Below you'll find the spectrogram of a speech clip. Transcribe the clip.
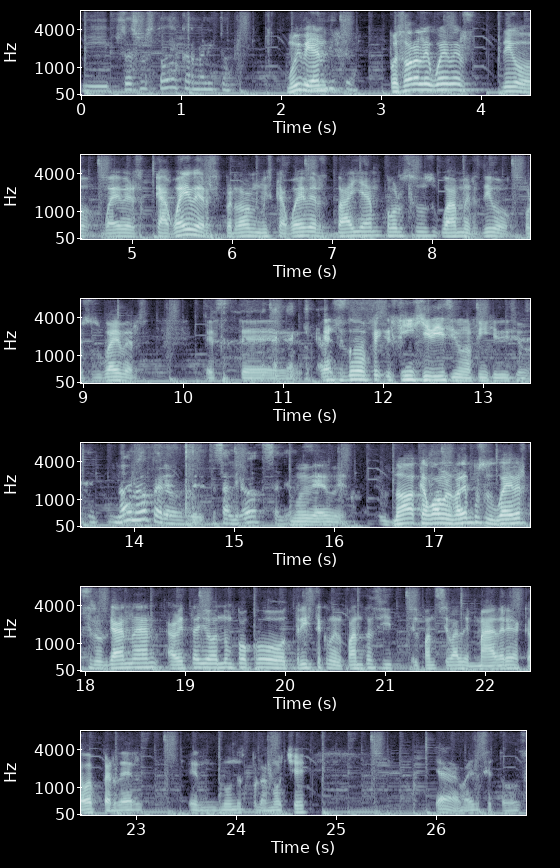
Y pues eso es todo, carnalito. Muy bien. Pues órale, waivers, digo, waivers, K-waivers, perdón, mis K-waivers, vayan por sus Wammers, digo, por sus waivers. Este, es todo fingidísimo, fingidísimo. No, no, pero este, te salió, te salió. Muy bien, güey. No, K-waivers, vayan por sus waivers, que se los ganan. Ahorita yo ando un poco triste con el fantasy, el fantasy vale madre, acabo de perder el lunes por la noche ya váyanse todos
